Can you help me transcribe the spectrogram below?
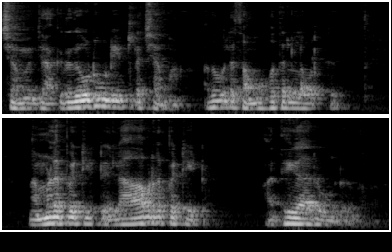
ക്ഷമ ജാഗ്രതയോട് കൂടിയിട്ടുള്ള ക്ഷമ. അതുപോലെ സമൂഹത്തിലുള്ളവർക്ക് നമ്മളെ പറ്റിയിട്ട് എല്ലാവരുടെ പറ്റിയിട്ടും അധികാരമുണ്ട് എന്നുള്ളതാണ്.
